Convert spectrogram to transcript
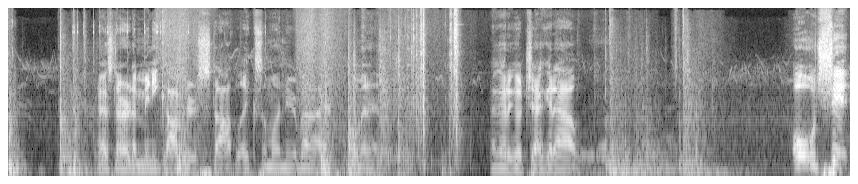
I just heard a mini copter stop like somewhat nearby. One minute. I gotta go check it out. Oh shit!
